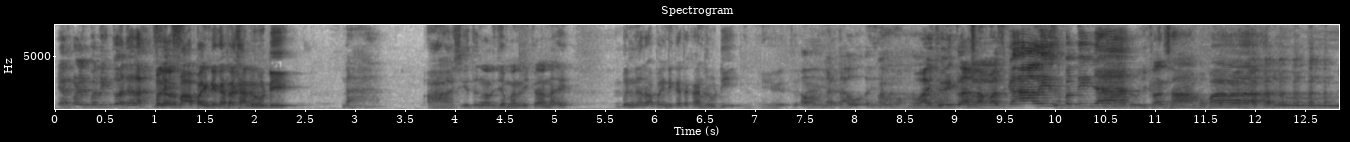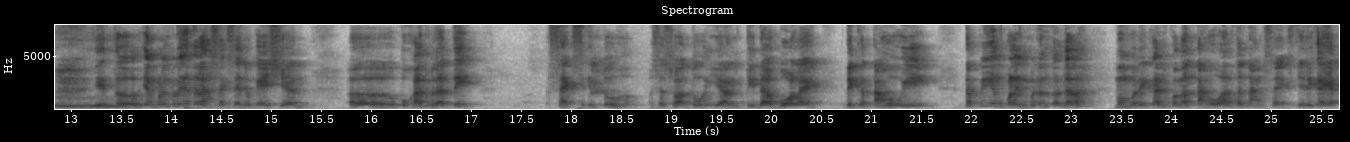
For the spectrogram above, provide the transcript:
Yang paling penting itu adalah seks. mah apa yang dikatakan Rudi? Nah, Ah, sih itu nggak zaman iklan eh. Bener apa yang dikatakan Rudi? Gitu. oh nggak tahu. Eh, Wah itu iklan lama sekali sepertinya. Aduh, iklan sampo, Pak. Aduh. itu yang paling penting adalah sex education Eh, bukan berarti seks itu sesuatu yang tidak boleh diketahui tapi yang paling benar itu adalah memberikan pengetahuan tentang seks jadi kayak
